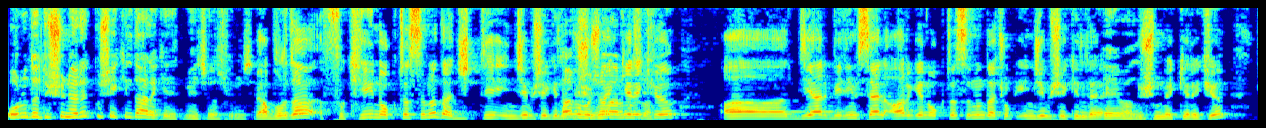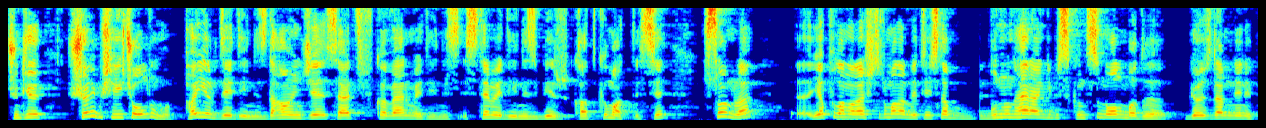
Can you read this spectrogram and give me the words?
Onu da düşünerek bu şekilde hareket etmeye çalışıyoruz. Ya burada fıkhi noktasını da ciddi ince bir şekilde Tabii düşünmek gerekiyor. Aa, diğer bilimsel arge noktasını da çok ince bir şekilde Eyvallah. düşünmek gerekiyor. Çünkü şöyle bir şey hiç oldu mu? Hayır dediğiniz, daha önce sertifika vermediğiniz, istemediğiniz bir katkı maddesi sonra e, yapılan araştırmalar neticesinde bunun herhangi bir sıkıntısının olmadığı gözlemlenip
